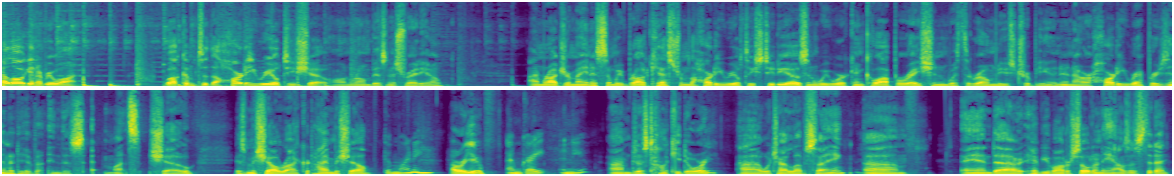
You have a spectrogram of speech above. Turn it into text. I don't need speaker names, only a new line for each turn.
Hello again, everyone. Welcome to the Hardy Realty Show on Rome Business Radio. I'm Roger Manus, and we broadcast from the Hardy Realty Studios, and we work in cooperation with the Rome News Tribune. And our Hardy representative in this month's show is Michelle Reichert. Hi, Michelle.
Good morning.
How are you?
I'm great. And you?
I'm just hunky dory, uh, which I love saying. Um, and uh, have you bought or sold any houses today?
